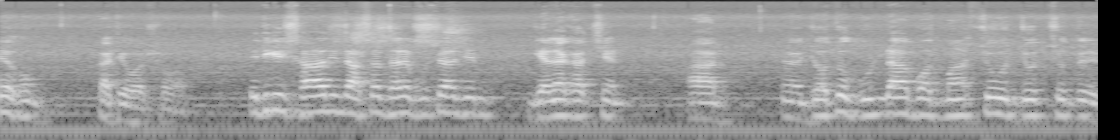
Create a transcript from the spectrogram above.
এরকম কাটে স্বভাব এদিকে সারাদিন রাস্তার ধারে বসে আছেন, গেঁদা খাচ্ছেন, আর যত গুন্ডা বদমাস চোর জোর চোরদের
